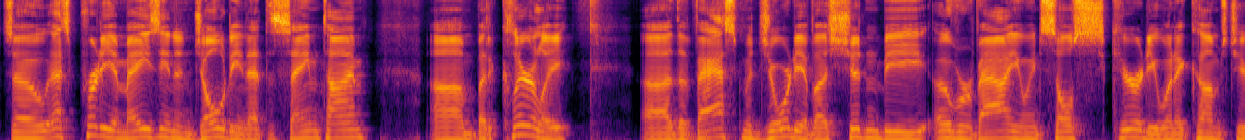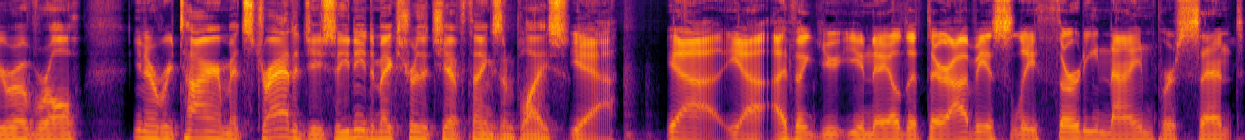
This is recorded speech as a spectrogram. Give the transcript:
So that's pretty amazing and jolting at the same time. Um, but clearly, uh, the vast majority of us shouldn't be overvaluing Social Security when it comes to your overall, you know, retirement strategy. So you need to make sure that you have things in place. Yeah, yeah, yeah. I think you, you nailed it there. Obviously, 39%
